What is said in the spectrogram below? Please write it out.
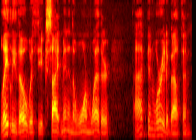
Lately, though, with the excitement and the warm weather, I've been worried about them.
